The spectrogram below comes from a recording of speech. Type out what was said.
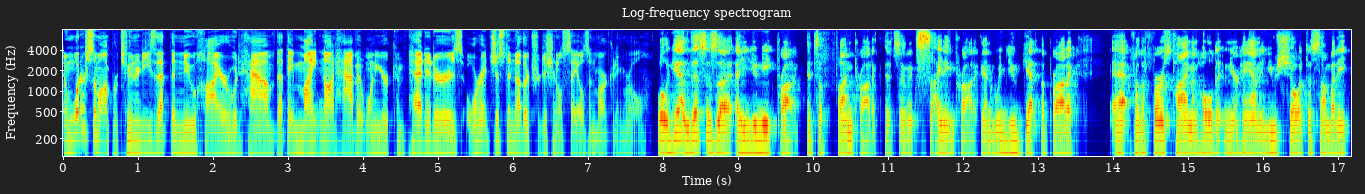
and what are some opportunities that the new hire would have that they might not have at one of your competitors or at just another traditional sales and marketing role? Well, again, this is a, a unique product. It's a fun product, it's an exciting product. And when you get the product at, for the first time and hold it in your hand and you show it to somebody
